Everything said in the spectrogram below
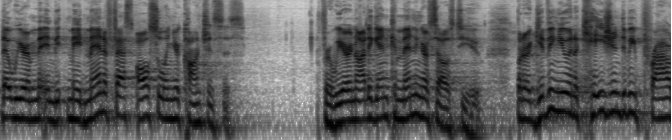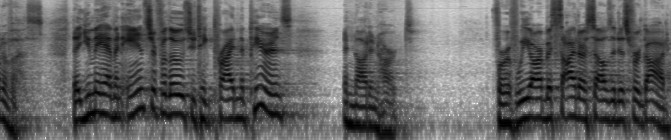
that we are made manifest also in your consciences. For we are not again commending ourselves to you, but are giving you an occasion to be proud of us, that you may have an answer for those who take pride in appearance and not in heart. For if we are beside ourselves, it is for God.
